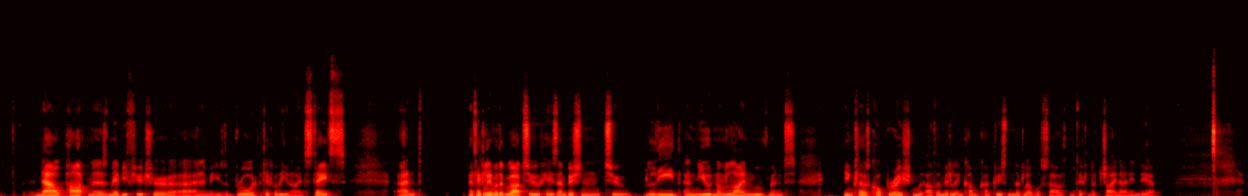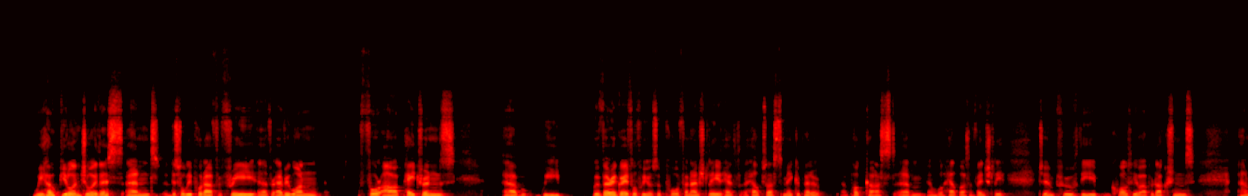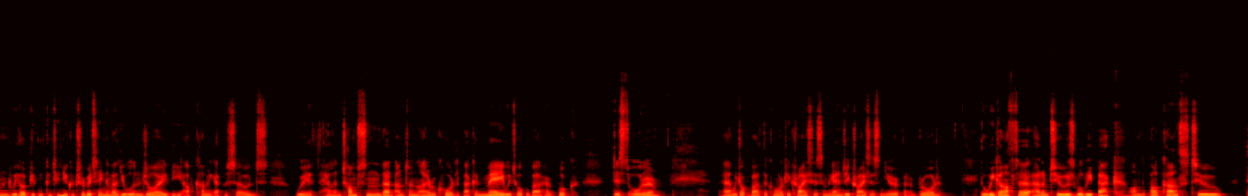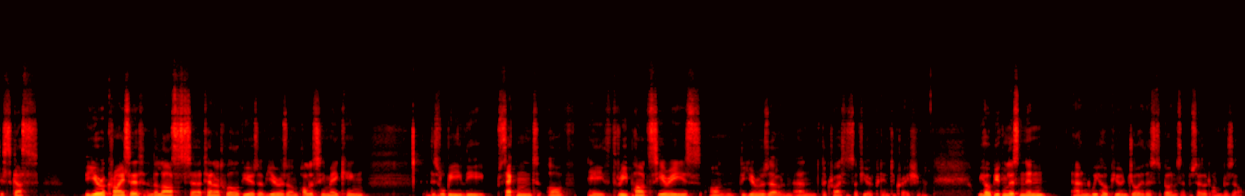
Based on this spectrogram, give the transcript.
now partners, maybe future uh, enemies abroad, particularly the United States, and particularly with regard to his ambition to lead a new non-aligned movement in close cooperation with other middle-income countries in the global south, in particular China and India. We hope you'll enjoy this, and this will be put out for free uh, for everyone for our patrons, uh, we we're very grateful for your support financially. It, help, helps us make a better uh, podcast um, and will help us eventually to improve the quality of our productions. And we hope you can continue contributing and that you will enjoy the upcoming episodes with Helen Thompson that Anton and I recorded back in May. We talk about her book, Disorder, and we talk about the commodity crisis and the energy crisis in Europe and abroad. The week after, Adam Tooze will be back on the podcast to discuss the euro crisis and the last uh, 10 or 12 years of Eurozone policy making. This will be the second of a three part series on the Eurozone and the crisis of European integration. We hope you can listen in and we hope you enjoy this bonus episode on Brazil.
